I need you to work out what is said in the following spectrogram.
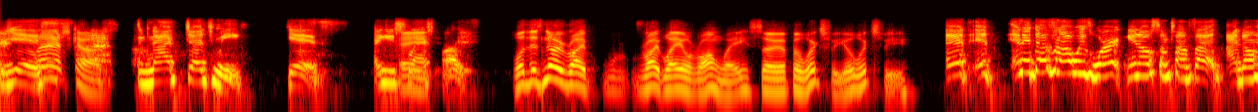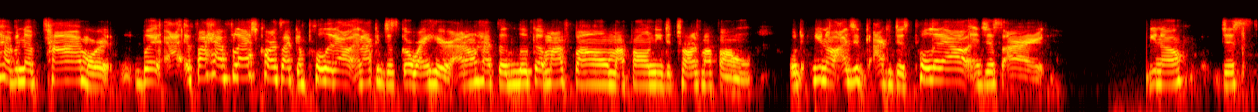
Yes. Flashcards. Do not judge me. Yes. I use Hey. flashcards. Well, there's no right right way or wrong way. So if it works for you, it works for you. It, it and it doesn't always work you know sometimes i i don't have enough time or but I, if i have flashcards i can pull it out and i can just go right here. I don't have to look up my phone. My phone need to charge my phone. Well, you know i just i could just pull it out and just all right you know just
